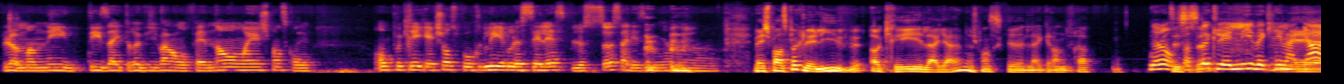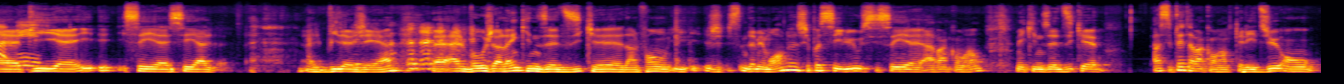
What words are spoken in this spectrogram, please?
Puis là, à un moment donné, des êtres vivants ont fait, non, ouais, je pense qu'on on peut créer quelque chose pour lire le céleste. Là, ça, ça les a mis en... Ben, je pense pas que le livre a créé la guerre, je pense que la grande frappe. Non, non, je pense ça. pas que le livre a créé la Mais, guerre, euh, mais... Puis euh, c'est euh, c'est Al- Albi le géant, Albo Jolin qui nous a dit que dans le fond, il- de mémoire, là, je sais pas si c'est lui ou si c'est avant qu'on rentre, mais qui nous a dit que ah c'est peut-être avant qu'on rentre que les dieux ont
